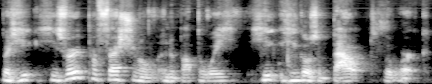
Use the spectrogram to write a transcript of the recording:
but he, he's very professional in about the way he, he goes about the work.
